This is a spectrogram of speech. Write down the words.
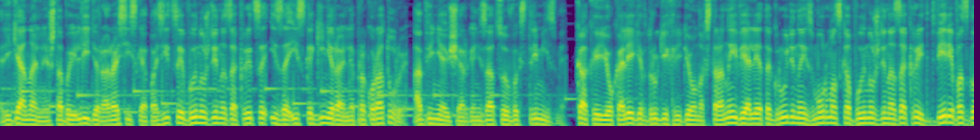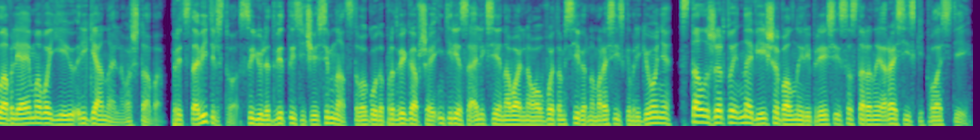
Региональные штабы лидера российской оппозиции вынуждены закрыться из-за иска Генеральной прокуратуры, обвиняющей организацию в экстремизме. Как и ее коллеги в других регионах страны, Виолетта Грудина из Мурманска вынуждена закрыть двери возглавляемого ею регионального штаба. Представительство, с июля 2017 года продвигавшее интересы Алексея Навального в этом северном российском регионе, стало жертвой новейшей волны репрессий со стороны российских властей.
